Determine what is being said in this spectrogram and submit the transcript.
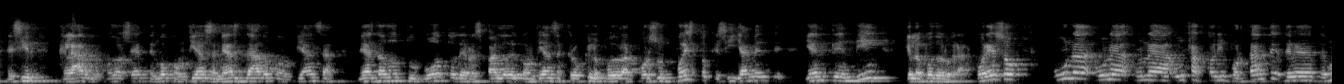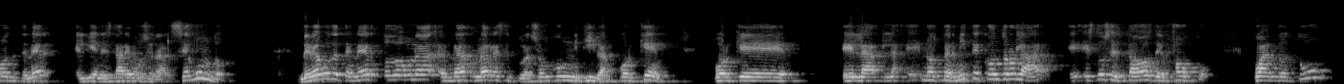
Es decir, claro, lo puedo hacer, tengo confianza, me has dado confianza, me has dado tu voto de respaldo de confianza, creo que lo puedo lograr. Por supuesto que sí, ya, ya entendí que lo puedo lograr. Por eso, una, un factor importante debemos de tener el bienestar emocional. Segundo, debemos de tener toda una, una reestructuración cognitiva. ¿Por qué? Porque eh, eh, nos permite controlar eh, estos estados de foco. Cuando tú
